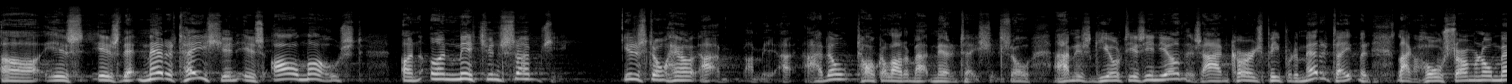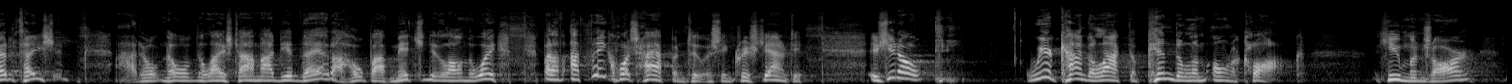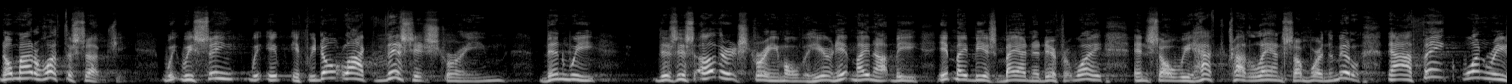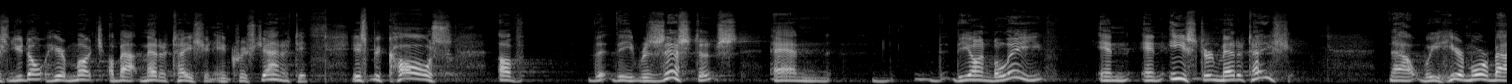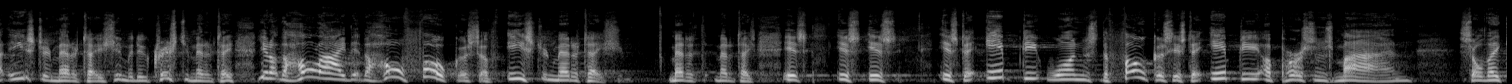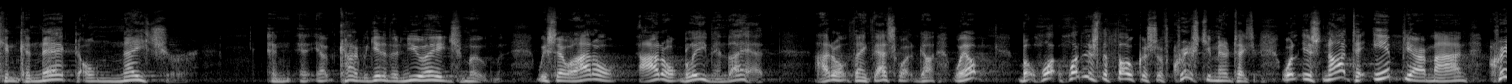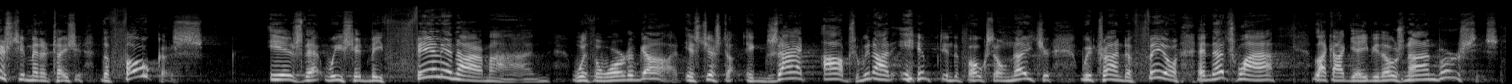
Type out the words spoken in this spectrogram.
uh, is, is that meditation is almost an unmentioned subject. You just don't have, I, I mean, I, I, don't talk a lot about meditation, so I'm as guilty as any others. I encourage people to meditate, but like a whole sermon on meditation, I don't know the last time I did that. I hope I've mentioned it along the way. But I, I think what's happened to us in Christianity is, you know, we're kind of like the pendulum on a clock. Humans are, no matter what the subject. We, we sing, we, if, if we don't like this extreme, then we there's this other extreme over here, and it may not be, it may be as bad in a different way, and so we have to try to land somewhere in the middle. Now, I think one reason you don't hear much about meditation in Christianity is because of the, the resistance and the unbelief in, in Eastern meditation. Now, we hear more about Eastern meditation, we do Christian meditation. You know, the whole idea, the whole focus of Eastern meditation, medit- meditation is, is, is, is to empty one's, the focus is to empty a person's mind so they can connect on nature. And, uh, and know, kind of get into the New Age movement. We say, well, I don't, I don't believe in that. I don't think that's what God, well, but what, what is the focus of Christian meditation? Well, it's not to empty our mind. Christian meditation, the focus is that we should be filling our mind with the Word of God. It's just an exact opposite. We're not emptying the focus on nature, we're trying to fill. And that's why, like I gave you those nine verses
